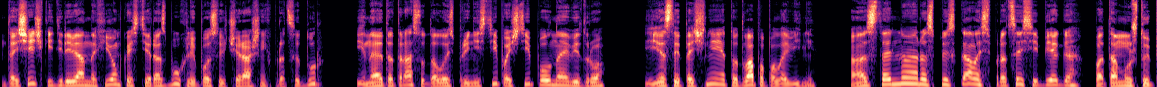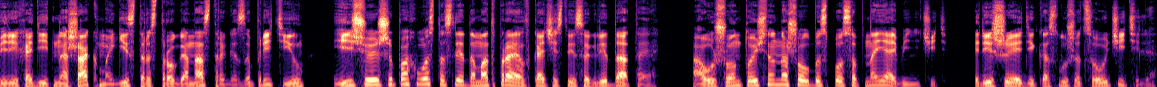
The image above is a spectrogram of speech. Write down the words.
Дощечки деревянных емкостей разбухли после вчерашних процедур, и на этот раз удалось принести почти полное ведро. Если точнее, то два по половине. А остальное расплескалось в процессе бега, потому что переходить на шаг магистр строго-настрого запретил. Еще и шипохвоста следом отправил в качестве соглядатая. А уж он точно нашел бы способ наябеничать, реши дико слушаться учителя.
